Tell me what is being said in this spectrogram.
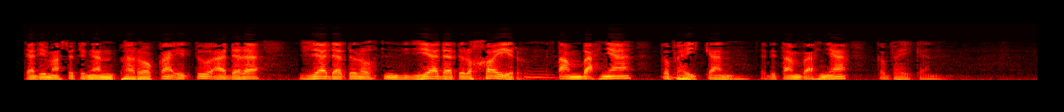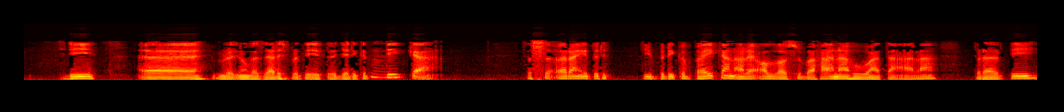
yang dimaksud dengan barokah itu adalah ziyadatul ziyadatul khair, Hmm. tambahnya kebaikan. Jadi tambahnya kebaikan. Jadi eh, menurut Imam Ghazali seperti itu. Jadi ketika seseorang itu di- diberi kebaikan oleh Allah Subhanahu wa taala berarti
